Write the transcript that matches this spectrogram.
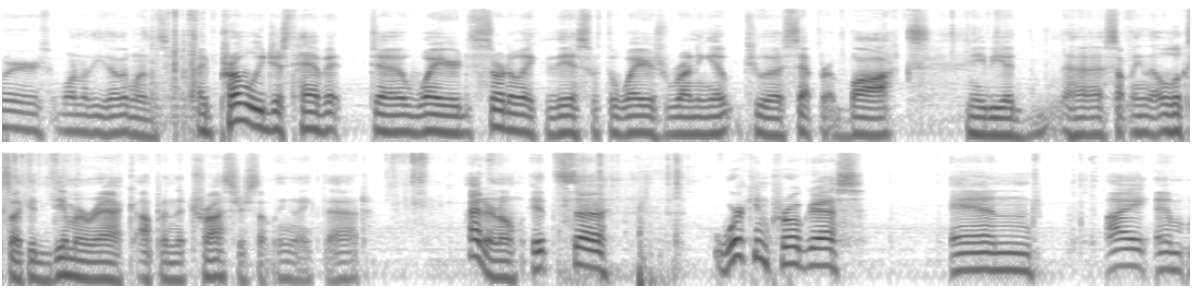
where's one of these other ones? I'd probably just have it uh, wired sort of like this with the wires running out to a separate box. Maybe a uh, something that looks like a dimmer rack up in the truss or something like that. I don't know. It's a uh, work in progress and I am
